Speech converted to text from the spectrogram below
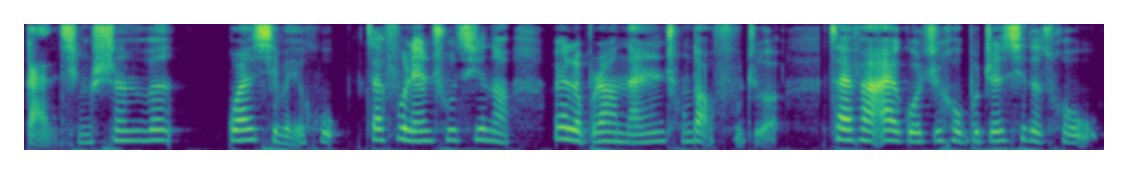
感情升温，关系维护，在复联初期呢，为了不让男人重蹈覆辙，再犯爱过之后不珍惜的错误，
